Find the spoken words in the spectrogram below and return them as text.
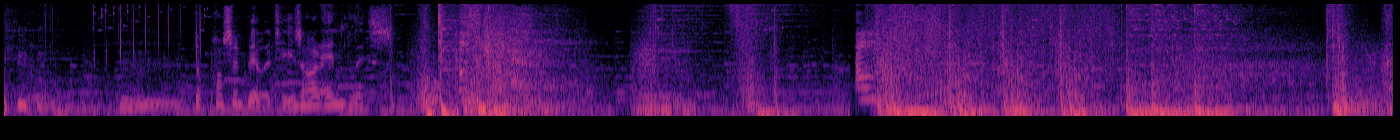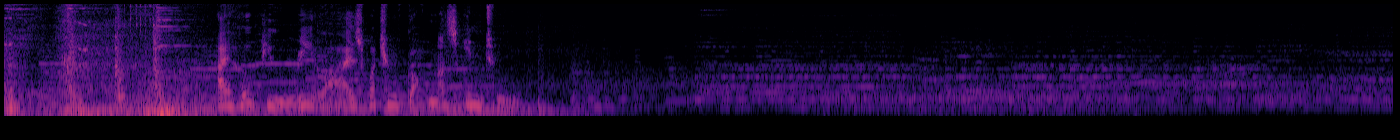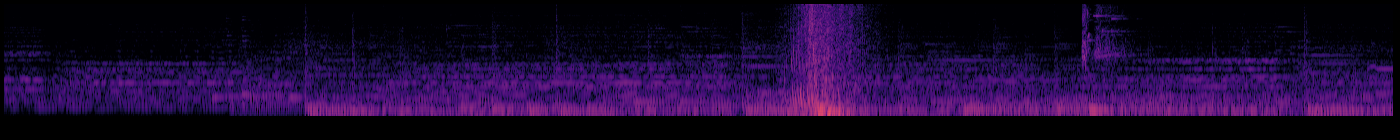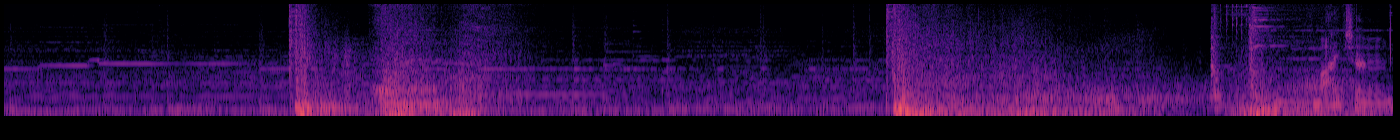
Hmm. The possibilities are endless. I hope you realize what you've gotten us into. My turn.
